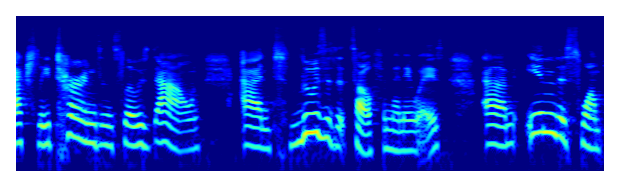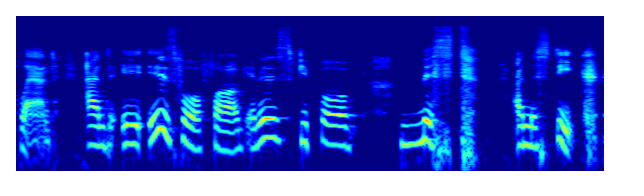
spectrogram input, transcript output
actually turns and slows down and loses itself in many ways um, in the swampland. And it is full of fog. It is full of mist and mystique.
